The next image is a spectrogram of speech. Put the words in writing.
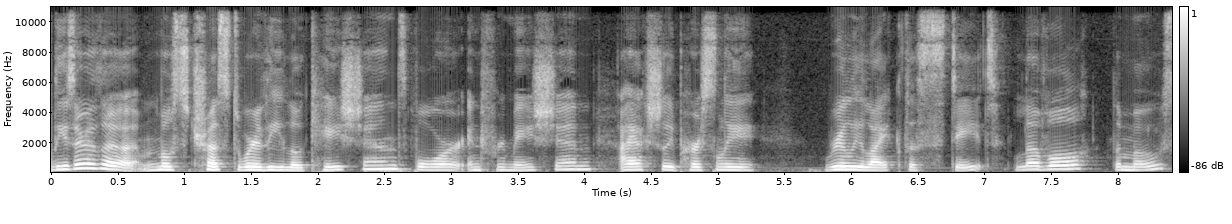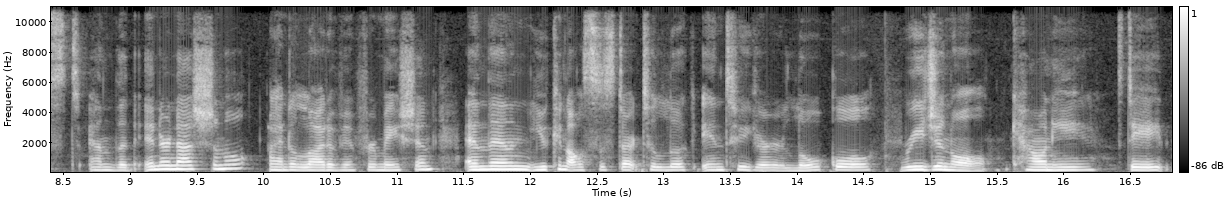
These are the most trustworthy locations for information. I actually personally really like the state level the most and the international find a lot of information. And then you can also start to look into your local regional county state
